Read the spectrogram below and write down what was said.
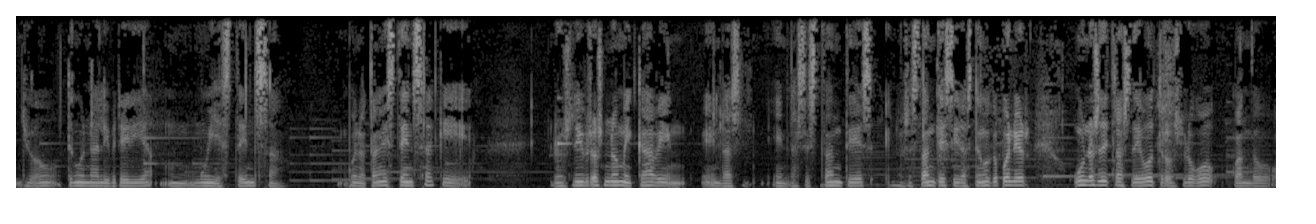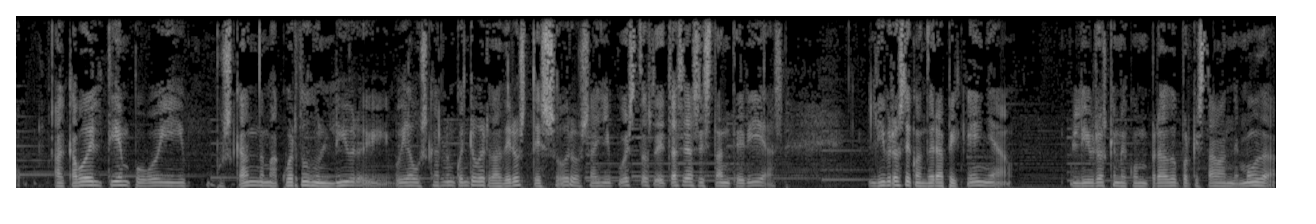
Yo tengo una librería muy extensa. Bueno, tan extensa que los libros no me caben en las, en las estantes, en los estantes y las tengo que poner unos detrás de otros. Luego, cuando al cabo del tiempo voy buscando, me acuerdo de un libro y voy a buscarlo, encuentro verdaderos tesoros allí puestos detrás de las estanterías libros de cuando era pequeña, libros que me he comprado porque estaban de moda,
